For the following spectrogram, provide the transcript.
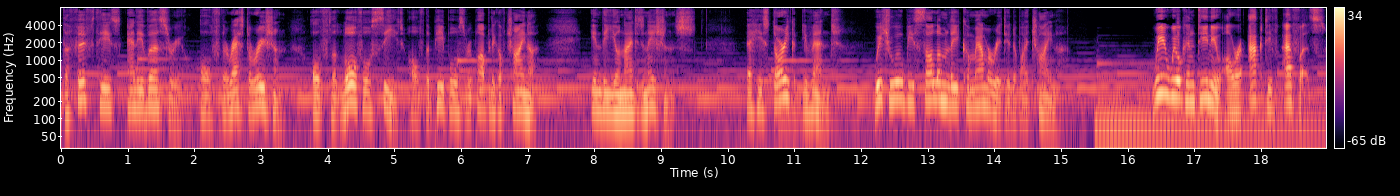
the 50th anniversary of the restoration of the lawful seat of the People's Republic of China in the United Nations, a historic event which will be solemnly commemorated by China. We will continue our active efforts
